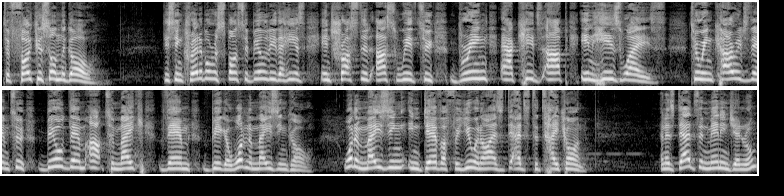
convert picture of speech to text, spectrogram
to focus on the goal. This incredible responsibility that He has entrusted us with to bring our kids up in His ways, to encourage them, to build them up, to make them bigger. What an amazing goal. What amazing endeavor for you and I as dads to take on. And as dads and men in general,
